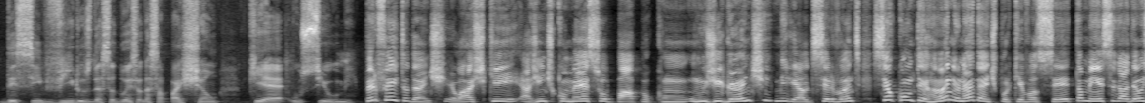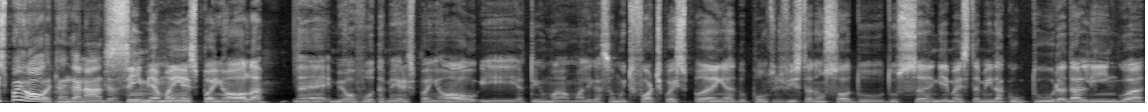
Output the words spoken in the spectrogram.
desse vírus, dessa doença, dessa paixão que é o ciúme. Perfeito, Dante. Eu acho que a gente começa o papo com um gigante, Miguel de Cervantes, seu conterrâneo, né, Dante? Porque você também é cidadão espanhol, eu tô enganado. Sim, minha mãe é espanhola, né? Meu avô também era espanhol e eu tenho uma, uma ligação muito forte com a Espanha, do ponto de vista não só do, do sangue, mas também da cultura, da língua,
